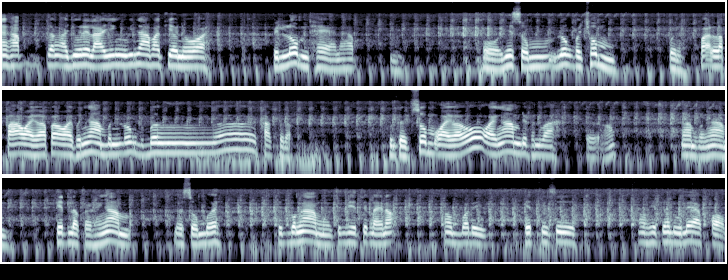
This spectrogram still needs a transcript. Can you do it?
นะครับยังอายุหลายๆยิ่งวิญญาณพาเที่ยวเนี่ย เป็นล่มแท้นะครับโอ้ยสมลงไปชมเพิ่นป้าป้าอ้อยว่าป้าอ้อยเพิ่นงามเพิ่นลงไปเบิ่งเอ้ยคักตัวดอกเพิ่นก็ส้มอ้อยว่าโอ้อ้อยงามเด้เพิ่นว่าเออเอางามก็งามเฮ็ดแล้วก็ให้งามยายสมเอ้ยเฮ็ดบ่งามจักเฮ็ดจังไดเนาะเฮาบ่ได้เฮ็ดซื่อๆเฮาเฮ็ดแล้วดูแลพร้อม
